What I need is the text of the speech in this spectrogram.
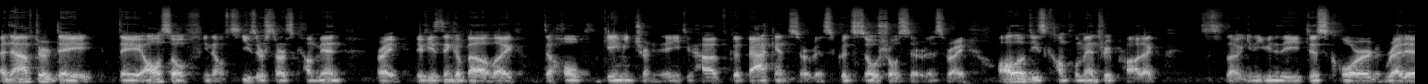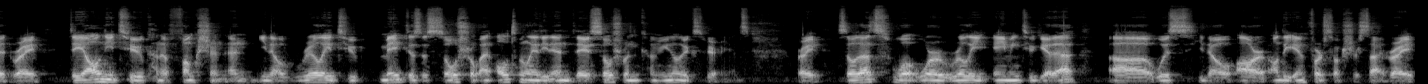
And after they they also, you know, user starts come in, right? If you think about like the whole gaming journey. They need to have good backend service, good social service, right? All of these complementary products, like Unity, Discord, Reddit, right? They all need to kind of function and you know really to make this a social and ultimately at the end of the day, social and communal experience, right? So that's what we're really aiming to get at. Uh, with you know our on the infrastructure side, right,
